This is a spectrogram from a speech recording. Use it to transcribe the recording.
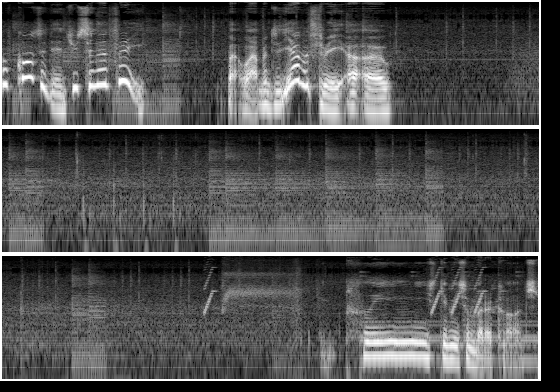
Of course I did. You sent out three. But what happened to the other three? Uh-oh. Please give me some better cards.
